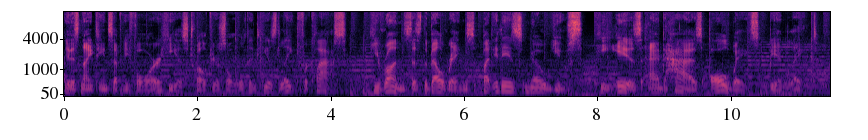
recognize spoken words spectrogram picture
It is 1974, he is 12 years old, and he is late for class. He runs as the bell rings, but it is no use. He is and has always been late.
